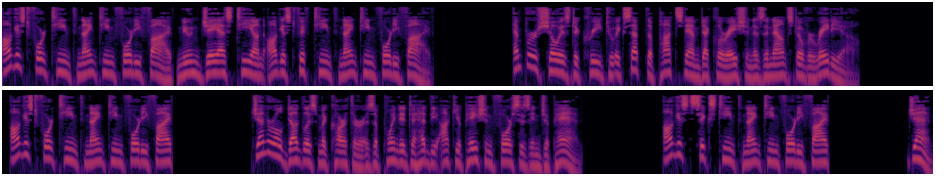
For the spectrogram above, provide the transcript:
August 14, 1945 noon JST on August 15, 1945 Emperor Showa's decree to accept the Potsdam Declaration is announced over radio. August 14, 1945 General Douglas MacArthur is appointed to head the occupation forces in Japan. August 16, 1945 Gen.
